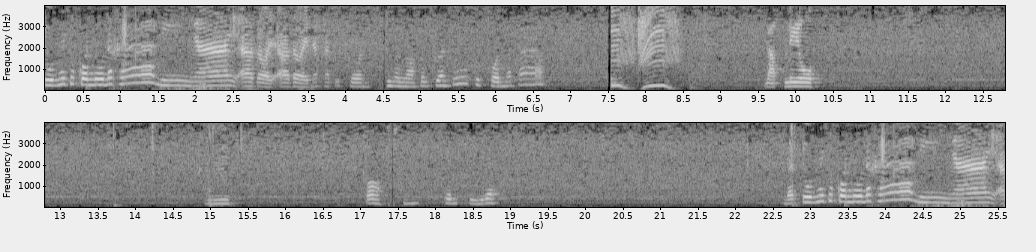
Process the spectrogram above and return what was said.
จูนให้ทุกคนดูนะคะ นี่ไงอร่อยอร่อยนะคะ ทุกคนพี่น้องๆเพื่อนๆทุกทุกคนนะคะหลับเร็วอืมก็เข้มสีเลย เดี๋ยวจูนให้ทุกคนดูนะคะ นี่ไงอ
